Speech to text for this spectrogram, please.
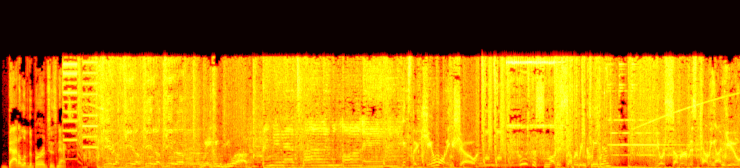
Battle of the Burbs is next. Get up, get up, get up, get up. Waking you up. Bring me that smile in the morning. It's the Q Morning Show. Who's the smartest suburb in Cleveland? Your suburb is counting on you.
